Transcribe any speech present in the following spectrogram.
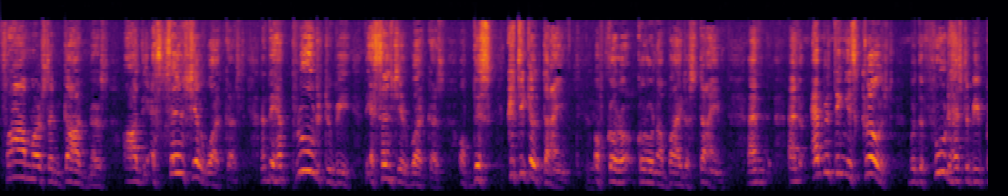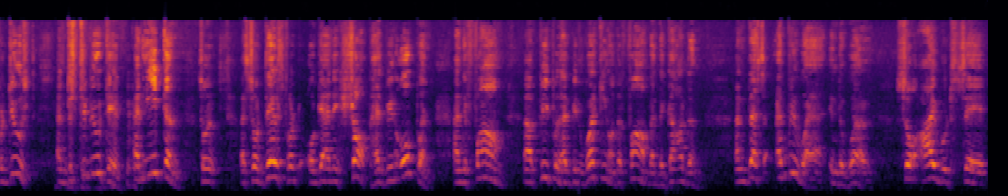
farmers, and gardeners are the essential workers, and they have proved to be the essential workers of this critical time of cor- coronavirus time. And, and everything is closed, but the food has to be produced and distributed and eaten. So, uh, so Daylesford Organic Shop has been open, and the farm uh, people have been working on the farm and the garden, and that's everywhere in the world. So I would say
